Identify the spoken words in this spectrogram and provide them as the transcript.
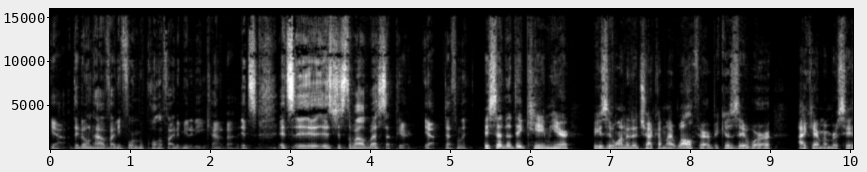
Yeah, they don't have any form of qualified immunity in Canada. It's it's it's just the wild west up here. Yeah, definitely. They said that they came here because they wanted to check on my welfare because they were I can't remember say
